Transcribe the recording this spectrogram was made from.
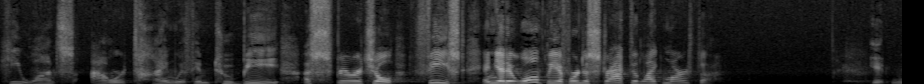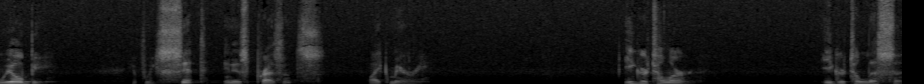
He wants our time with Him to be a spiritual feast, and yet it won't be if we're distracted like Martha. It will be we sit in His presence like Mary. Eager to learn, eager to listen,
